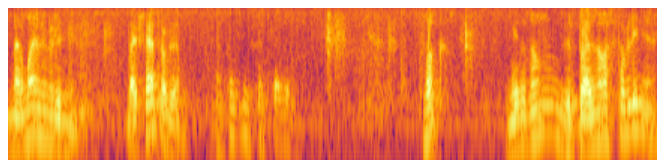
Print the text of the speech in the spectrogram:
нормальными людьми? Большая проблема. Как? Методом виртуального оставления.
